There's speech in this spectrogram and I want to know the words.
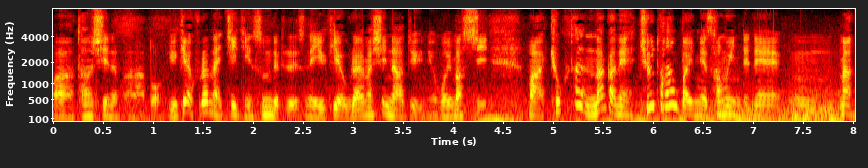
楽しいのかなと。雪が降らない地域に住んでてですね、雪が羨ましいなというふうに思いますし、まあ、極端、なんかね、中途半端にね、寒いんでね、うん、まあ、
